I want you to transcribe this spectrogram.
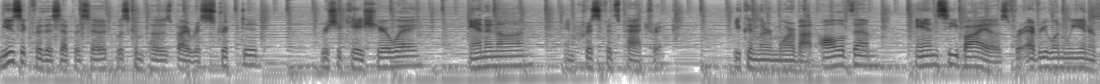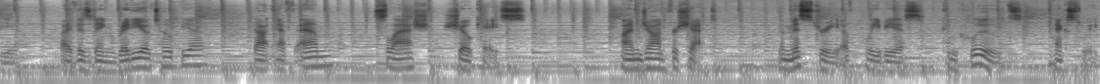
Music for this episode was composed by Restricted, Hrishikesh Hirway, Ananon, and Chris Fitzpatrick. You can learn more about all of them and see bios for everyone we interview by visiting radiotopia.fm slash showcase. I'm John Frechette. The mystery of Polybius concludes next week.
